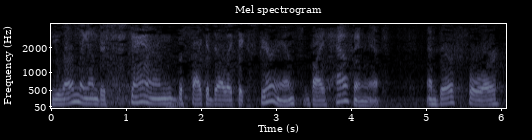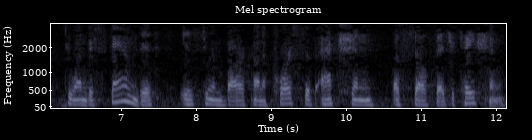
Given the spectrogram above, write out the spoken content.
You only understand the psychedelic experience by having it. And therefore, to understand it is to embark on a course of action of self-education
